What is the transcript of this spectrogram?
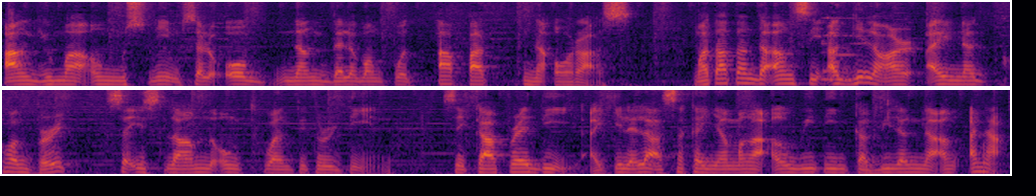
ang yumaong Muslim sa loob ng 24 na oras. Matatanda ang si Aguilar ay nag-convert sa Islam noong 2013. Si Capredi ay kilala sa kanyang mga awitin kabilang na ang anak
